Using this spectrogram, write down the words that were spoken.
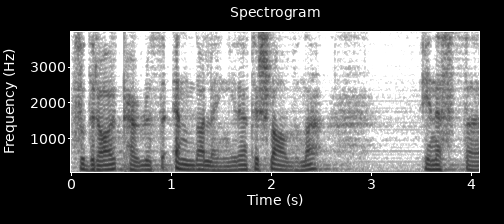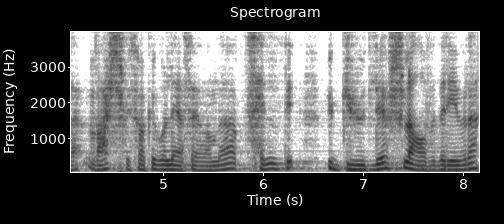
Så drar Paulus det enda lengre til slavene i neste vers. Vi skal ikke gå og lese gjennom det. At selv de ugudelige slavedrivere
